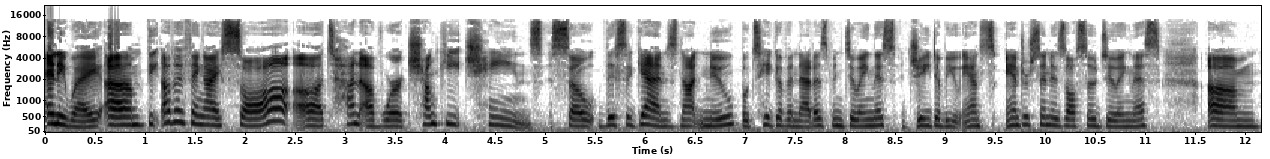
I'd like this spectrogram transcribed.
Anyway, um, the other thing I saw a ton of were chunky chains. So this again is not new. Bottega Veneta has been doing this. J.W. Anderson is also doing this. Um,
